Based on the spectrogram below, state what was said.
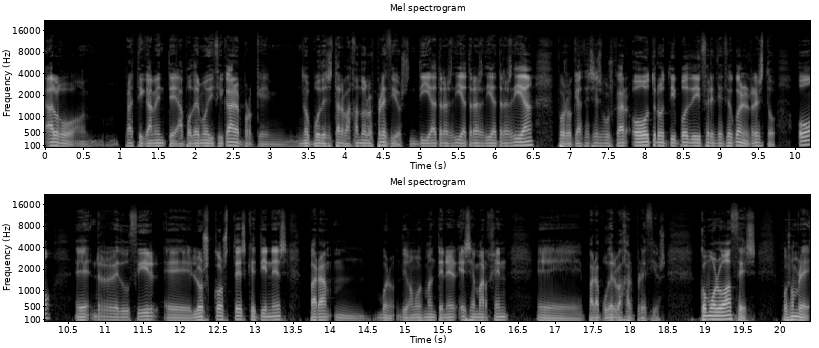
algo prácticamente a poder modificar porque no puedes estar bajando los precios día tras día, tras día, tras día, pues lo que haces es buscar otro tipo de diferenciación con el resto. O eh, reducir eh, los costes que tienes para, mm, bueno, digamos, mantener ese margen eh, para poder bajar precios. ¿Cómo lo haces? Pues hombre,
